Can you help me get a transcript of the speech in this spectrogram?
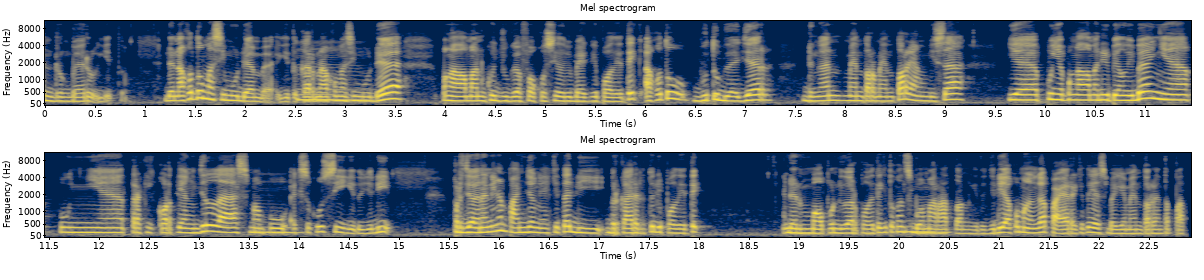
cenderung baru gitu dan aku tuh masih muda mbak gitu karena aku masih Hmm. muda pengalamanku juga fokusnya lebih baik di politik aku tuh butuh belajar dengan mentor-mentor yang bisa ya punya pengalaman hidup yang lebih banyak punya track record yang jelas mampu Hmm. eksekusi gitu jadi perjalanan ini kan panjang ya kita di berkarir itu di politik dan maupun di luar politik itu kan sebuah Hmm. maraton gitu jadi aku menganggap Pak Erik itu ya sebagai mentor yang tepat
